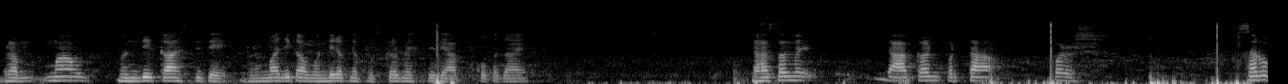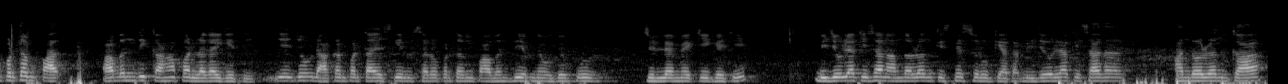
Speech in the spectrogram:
ब्रह्मा मंदिर कहाँ स्थित है? ब्रह्मा जी का मंदिर अपने पुष्कर में स्थित है, आपको पता है। राजस्थान में डाकन प्रथा पर सर्वप्रथम पाबंदी कहाँ पर लगाई गई थी? ये जो डाकन प्रथा है, इसकी सर्वप्रथम पाबंदी अपने उदयपुर ज़िले में की गई थी। बिजोलिया किसान आंदोलन किसने शुरू किया था? बिजोलिया किसान आंदोलन का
